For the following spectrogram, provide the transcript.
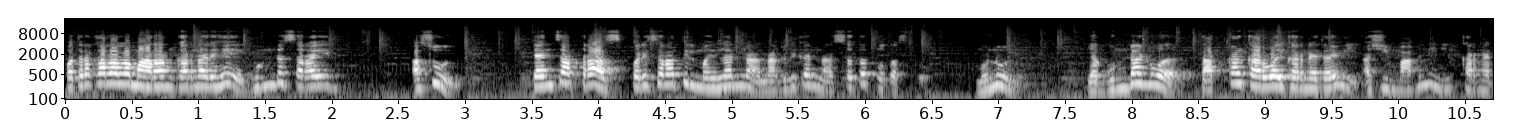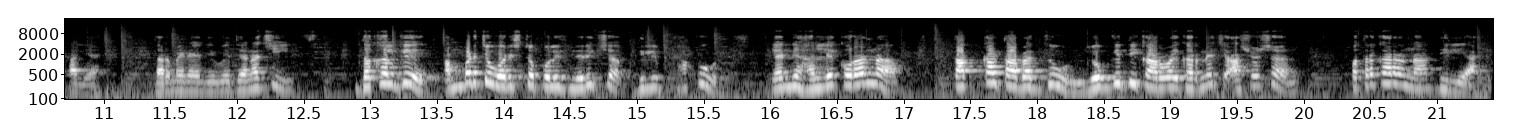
पत्रकाराला मारहाण करणारे हे गुंड सराई असून त्यांचा त्रास परिसरातील महिलांना नागरिकांना सतत होत असतो. म्हणून या गुंडांवर तात्काळ कारवाई करण्यात यावी अशी मागणी करण्यात आली आहे. दरम्यान या निवेदनाची दखल घेत अंबडचे वरिष्ठ पोलीस निरीक्षक दिलीप ठाकूर यांनी हल्लेखोरांना तात्काळ ताब्यात घेऊन योग्य ती कारवाई करण्याचे आश्वासन पत्रकारांना दिले आहे.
